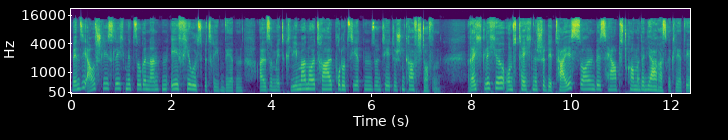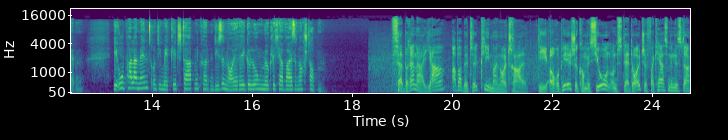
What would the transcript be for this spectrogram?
wenn sie ausschließlich mit sogenannten E-Fuels betrieben werden, also mit klimaneutral produzierten synthetischen Kraftstoffen. Rechtliche und technische Details sollen bis Herbst kommenden Jahres geklärt werden. EU-Parlament und die Mitgliedstaaten könnten diese Neuregelung möglicherweise noch stoppen. Verbrenner ja, aber bitte klimaneutral. Die Europäische Kommission und der deutsche Verkehrsminister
